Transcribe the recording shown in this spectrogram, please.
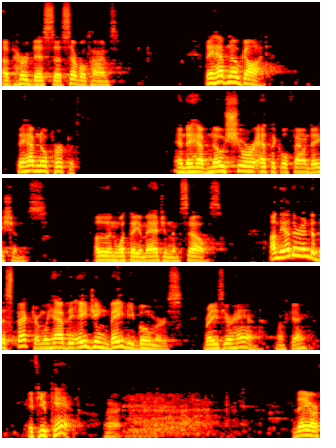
I've heard this uh, several times. They have no God. They have no purpose. And they have no sure ethical foundations other than what they imagine themselves. On the other end of the spectrum, we have the aging baby boomers. Raise your hand, okay? If you can. All right. They are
